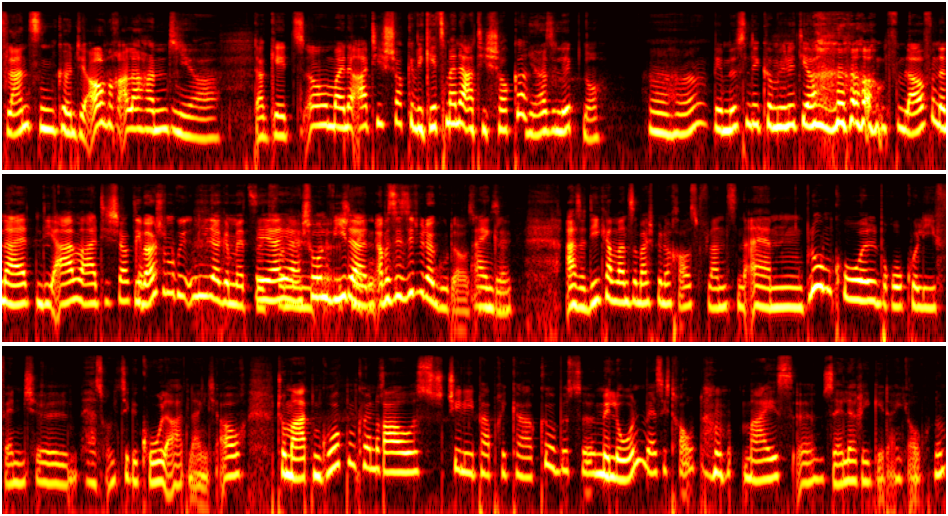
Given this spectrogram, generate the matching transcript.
Pflanzen könnt ihr auch noch allerhand. Ja, da geht's. Oh, meine Artischocke. Wie geht's meiner Artischocke? Ja, sie lebt noch. Aha. Wir müssen die Community auf dem Laufenden halten, die arme Artischocke. Die war schon niedergemetzelt. Ja, ja, schon äh, wieder. Schnecken. Aber sie sieht wieder gut aus. Ein Glück. Also die kann man zum Beispiel noch rauspflanzen. Ähm, Blumenkohl, Brokkoli, Fenchel, ja, sonstige Kohlarten eigentlich auch. Tomaten, Gurken können raus, Chili, Paprika, Kürbisse, Melonen, wer sich traut. Mais, äh, Sellerie geht eigentlich auch, ne?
